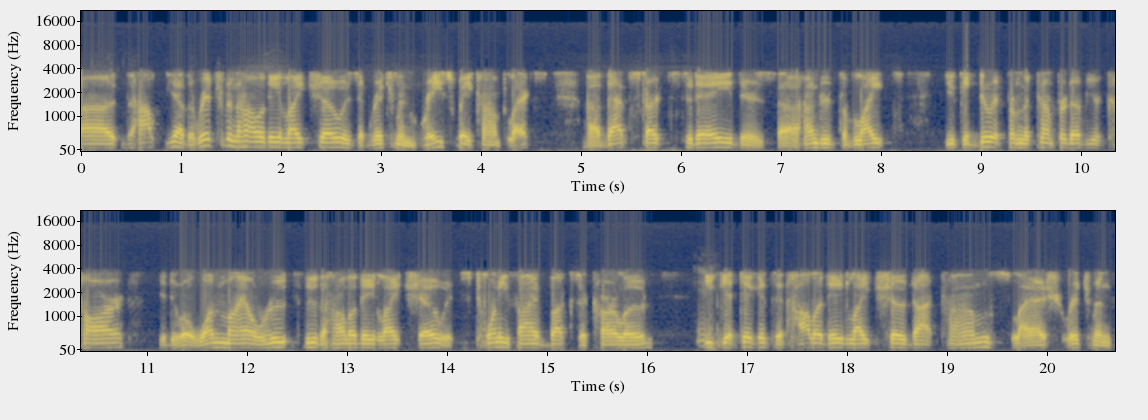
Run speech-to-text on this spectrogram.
Uh, the yeah, the Richmond Holiday Light Show is at Richmond Raceway Complex. Uh, that starts today. There's uh, hundreds of lights. You could do it from the comfort of your car. You do a one mile route through the Holiday Light Show. It's twenty five bucks a carload. You can get tickets at holidaylightshow.com slash Richmond.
